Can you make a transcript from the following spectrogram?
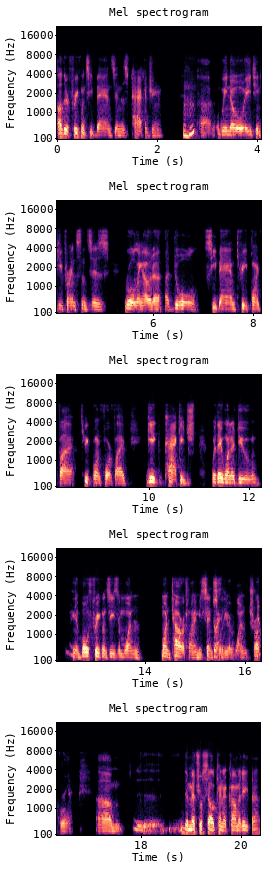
other frequency bands in this packaging mm-hmm. uh, we know at&t for instance is rolling out a, a dual C-band 3.5, 3.45 gig package where they want to do you know, both frequencies in one one tower climb essentially right. or one truck yep. roll. Um, the Metro Cell can accommodate that.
